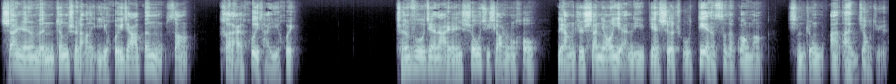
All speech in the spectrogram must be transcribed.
山人闻曾侍郎已回家奔母丧，特来会他一会。陈夫见那人收起笑容后，两只山鸟眼里便射出电似的光芒，心中暗暗叫绝。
